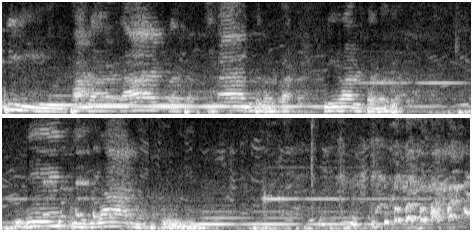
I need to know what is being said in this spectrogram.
तीन. थांबा. गाठ बसा. शांत बसा. निवांत बसा. गाठ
